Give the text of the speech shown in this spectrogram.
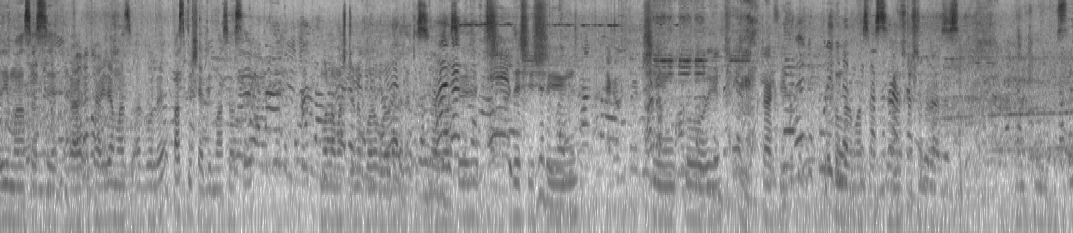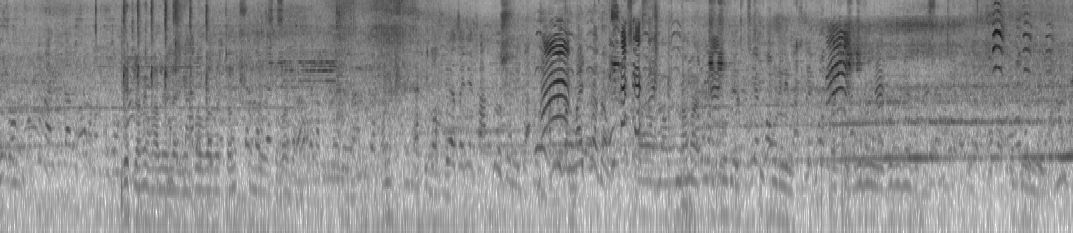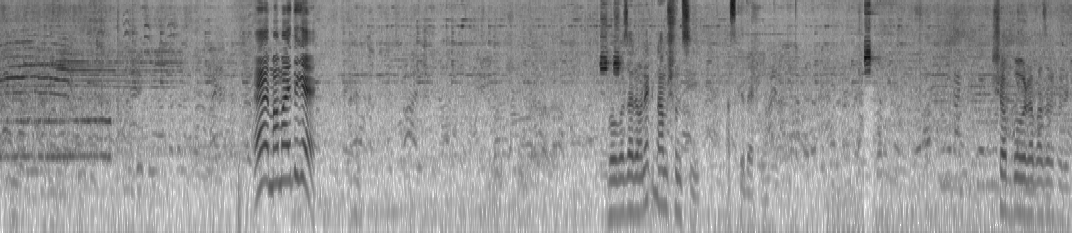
ওই মাছ আছে ঘাইরা মাছ আর বলে পাঁচ পিসালি মাছ আছে। মলা মাছটা অনেক বড় বড় দেখা যাচ্ছে আর আছে দেশি শিং শিং কই টাকি সুন্দর মাছ আছে সুন্দর সুন্দর আছে। দেখলে অনেক ভালোই লাগে বাজারটা অনেক সুন্দর আছে মামা। এই মামা এদিকে। বউবাজারে অনেক নাম শুনছি, আজকে দেখলাম। সব বউরা বাজার করে।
